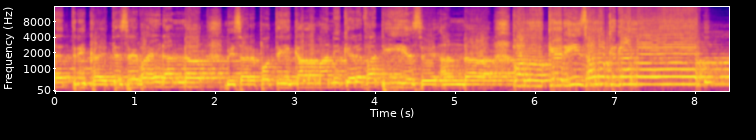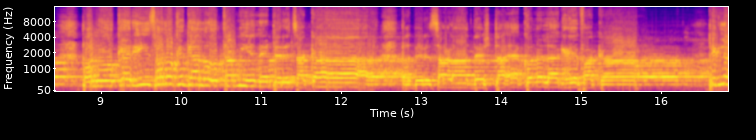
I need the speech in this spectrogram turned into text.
নেত্রী খাইতেছে ভাই ডান্ডা। বিচারপতি কালামানিকের ফাটিয়েছে আন্ডা। পলকেরই ঝলক গেল পলকেরই ঝলক গেল থামিয়ে নেটের চাকা। তাদের সারা দেশটা এখন লাগে ফাঁকা। ঠিক না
